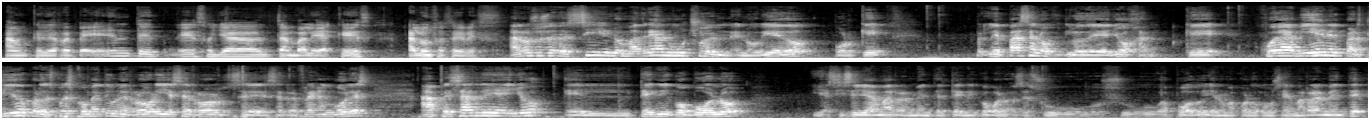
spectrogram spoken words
aunque de repente eso ya tambalea, que es Alonso Cebes. Alonso Cebes, sí, lo madrean mucho en, Oviedo porque le pasa lo, de Johan, que juega bien el partido, pero después comete un error y ese error se refleja en goles. A pesar de ello, el técnico Bolo y así se llama realmente el técnico, bueno, ese es su, su, apodo, ya no me acuerdo cómo se llama realmente,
